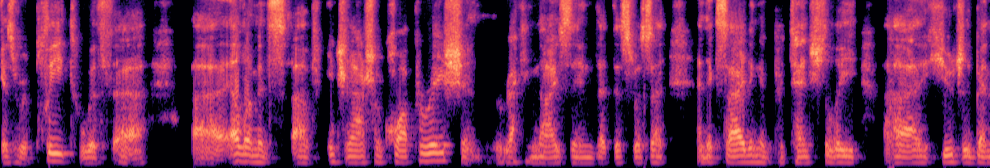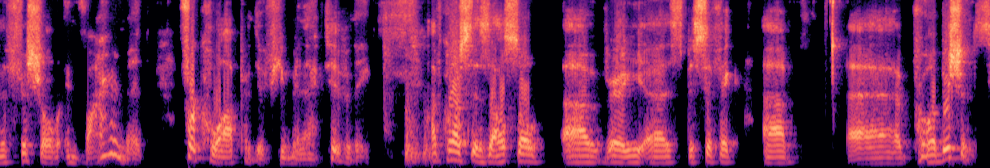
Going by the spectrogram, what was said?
is replete with uh, elements of international cooperation, recognizing that this was a, an exciting and potentially uh, hugely beneficial environment for cooperative human activity. Of course, there's also uh, very uh, specific uh, uh, prohibitions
